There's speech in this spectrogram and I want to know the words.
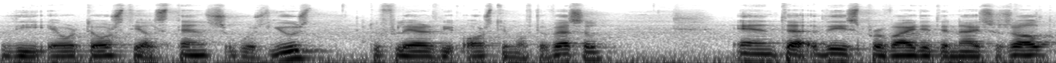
the aortoostial stents, was used, to flare the ostium of the vessel. And uh, this provided a nice result.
